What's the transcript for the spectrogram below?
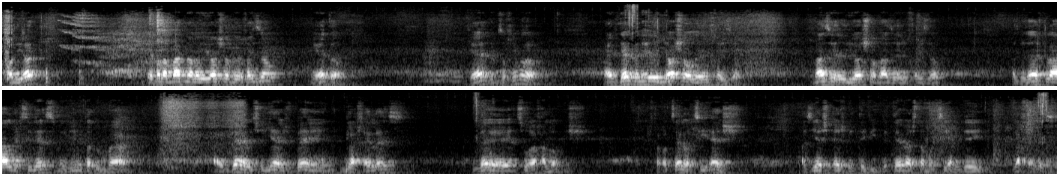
יכול להיות? איפה למדנו על ער יושר וער חייזר? מאתר. כן? אתם זוכרים או לא? ההבדל בין ער יושר לער חייזר. מה זה ער יושר, מה זה ער חייזר? אז בדרך כלל בחסידס מביאים את הדוגמה, ההבדל שיש בין גחלס לצור החלומיש. כשאתה רוצה להוציא אש, אז יש אש בטבע שאתה מוציא על ידי גחלס.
